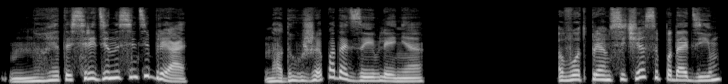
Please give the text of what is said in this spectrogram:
Но это середина сентября. Надо уже подать заявление. Вот прямо сейчас и подадим.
